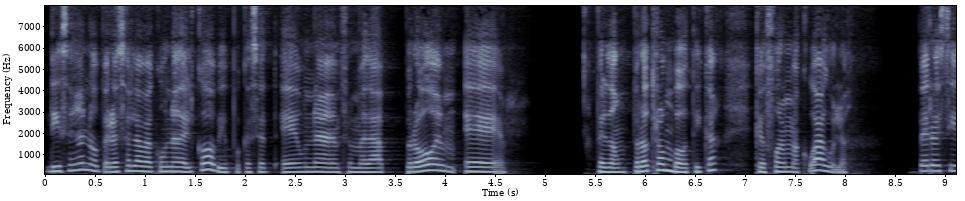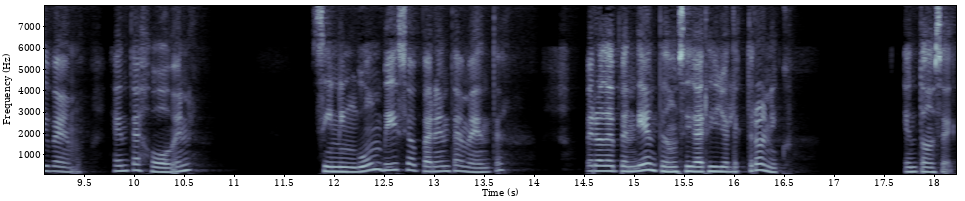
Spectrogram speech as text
Dicen, ah, no, pero esa es la vacuna del COVID, porque es una enfermedad pro, eh, perdón, protrombótica que forma coágulos. Pero si vemos gente joven, sin ningún vicio aparentemente, pero dependiente de un cigarrillo electrónico. Entonces,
